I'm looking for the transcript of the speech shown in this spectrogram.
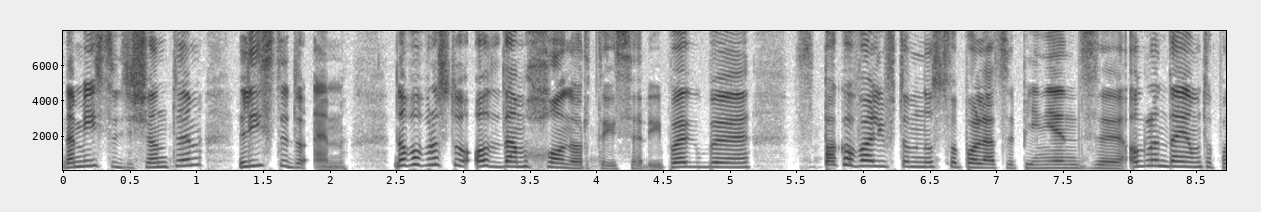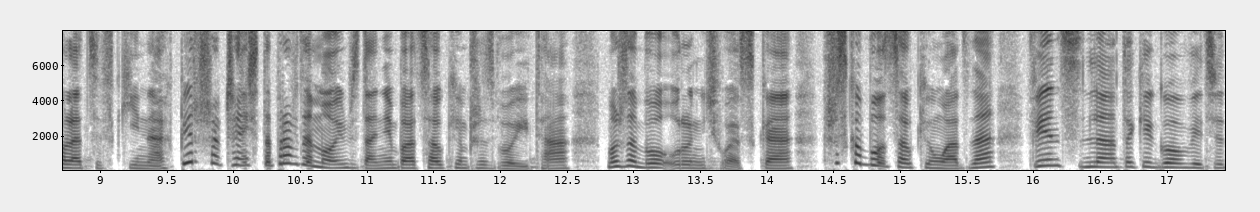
Na miejscu dziesiątym listy do M. No po prostu oddam honor tej serii, bo jakby wpakowali w to mnóstwo Polacy pieniędzy, oglądają to Polacy w kinach. Pierwsza część naprawdę moim zdaniem była całkiem przyzwoita, można było uronić łezkę, wszystko było całkiem ładne, więc dla takiego, wiecie,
